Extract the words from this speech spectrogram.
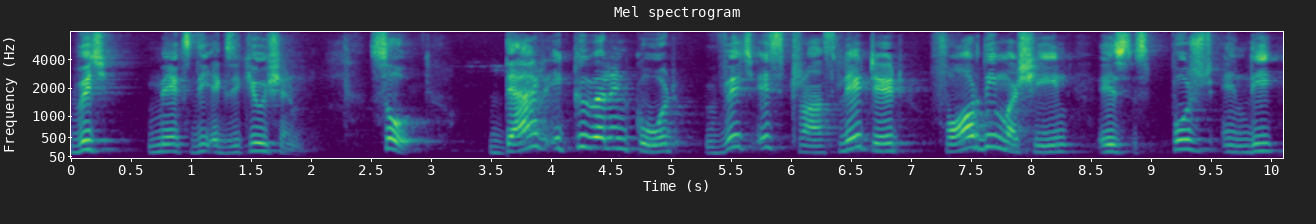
which makes the execution. So that equivalent code which is translated for the machine is pushed in the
